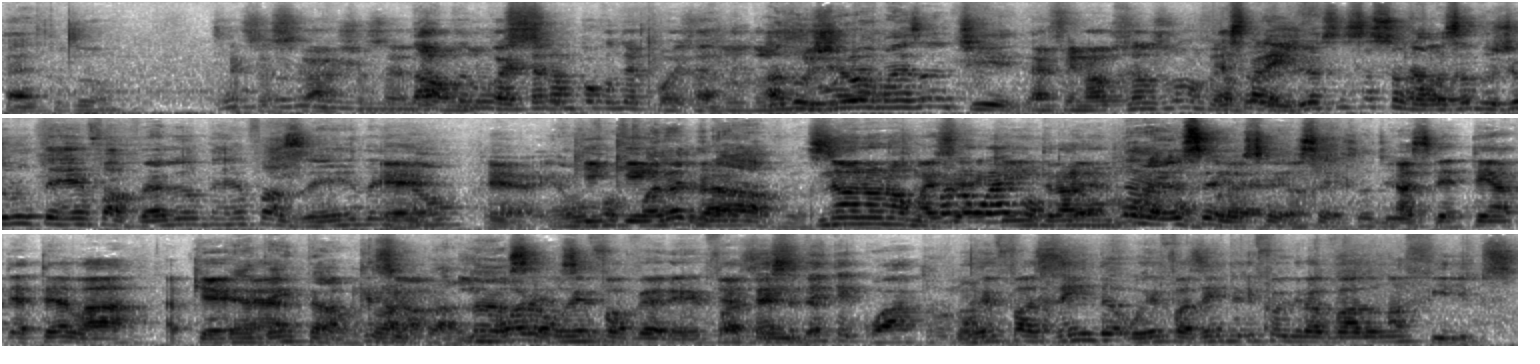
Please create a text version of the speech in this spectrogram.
É, tudo. Essas caixas. É. Data Não, do Caetano é um pouco depois. A do, do A do Gil é é, mais antiga. é final dos anos 90. Essa do Gil é sensacional, mas a do Gil não tem refavela e não tem refazenda, É, então. é. é que, uma que falha entra- grave, assim. Não, não, não, mas, Mas não é é que entraram. Não, não, eu sei, eu sei, eu sei, eu Até, tem até, até lá. é Porque, Tem até é, então, porque claro, assim, claro. Embora o. Refavela e Tem até Refazenda. 74, O né? Refazenda, o Refazenda ele foi gravado na Philips.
